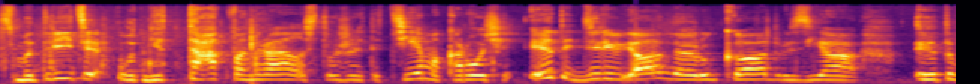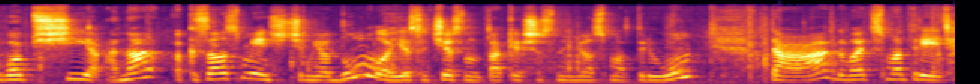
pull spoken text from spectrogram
Смотрите, вот мне так понравилась тоже эта тема. Короче, это деревянная рука, друзья. Это вообще, она оказалась меньше, чем я думала, если честно, так я сейчас на нее смотрю. Так, давайте смотреть,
